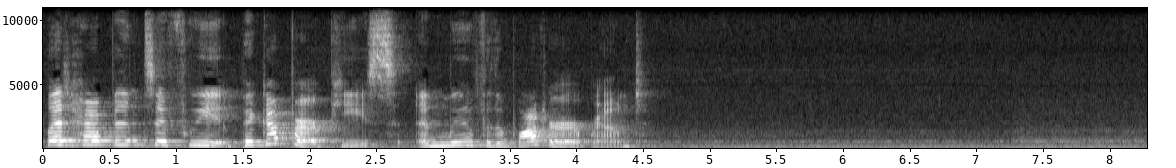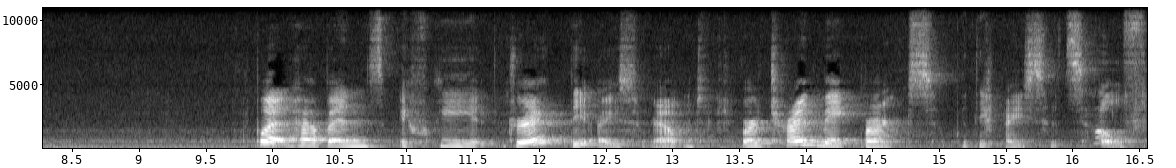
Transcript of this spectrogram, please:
What happens if we pick up our piece and move the water around? What happens if we drag the ice around or try and make marks with the ice itself?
